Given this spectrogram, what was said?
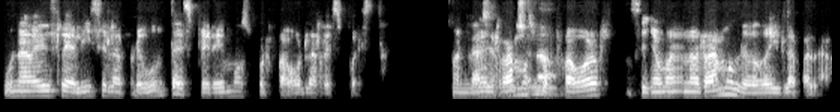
Una vez realice la pregunta, esperemos, por favor, la respuesta. Manuel Ramos, por favor. Señor Manuel Ramos, le doy la palabra.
